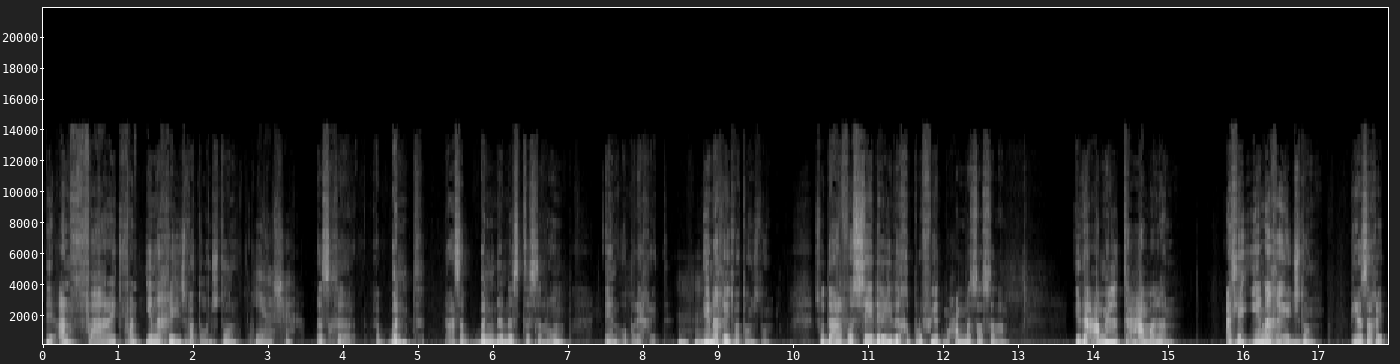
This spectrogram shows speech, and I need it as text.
die aanvaarheid van enige iets wat ons doen Ja, Sheikh. is gebind. Daar's 'n bindenis tussen hom en opregtheid. Mm -hmm. Enige iets wat ons doen. So daarvoor sê die heilige profeet Mohammed sallam: "Idha amilta amalan" As jy enige iets doen, besigheid,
